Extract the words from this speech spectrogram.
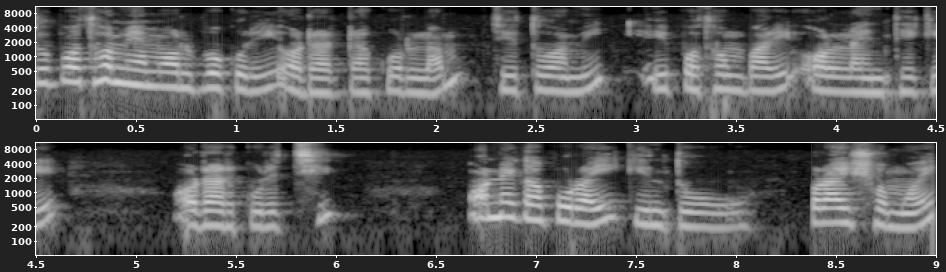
তো প্রথমে আমি অল্প করেই অর্ডারটা করলাম, যেহেতু আমি এই প্রথমবারই অনলাইন থেকে অর্ডার করেছি। অনেক আপুরাই কিন্তু প্রায় সময়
